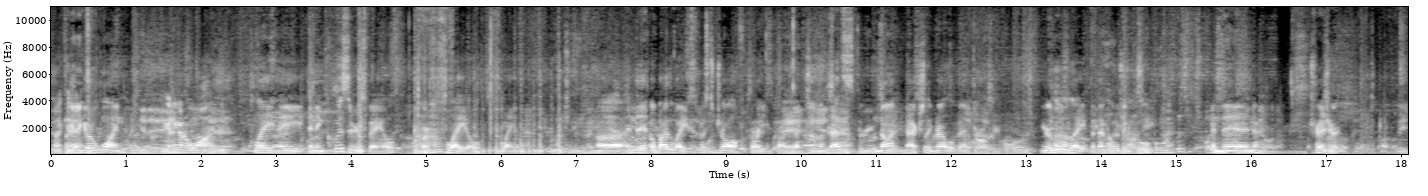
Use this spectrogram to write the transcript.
We're gonna go to one, You're gonna go to one. play a an Inquisitor's Veil or Flail, Flail, Uh, and then, oh, by the way, you're supposed to draw off Guardian Project. That's not actually relevant. You four. You're a little late, but that would have been cool. And then know what I mean.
